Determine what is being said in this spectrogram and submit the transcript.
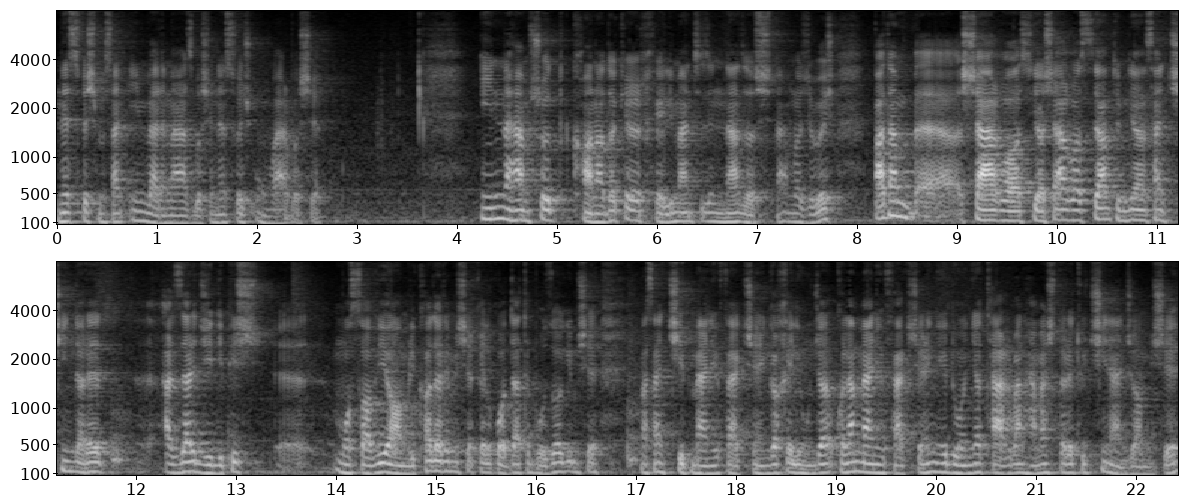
نصفش مثلا این ور مرز باشه نصفش اون ور باشه. این هم شد کانادا که خیلی من چیزی نداشتم راجبش بعدم شرق آسیا شرق آسیا هم تو می‌دونم مثلا چین داره از نظر GDP ش مساوی آمریکا داره میشه خیلی قدرت بزرگی میشه. مثلا chip manufacturing ها خیلی اونجا کلا manufacturing دنیا تقریبا همش داره تو چین انجام میشه.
